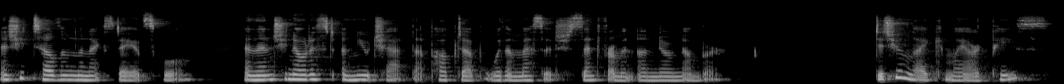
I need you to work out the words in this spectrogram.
and she'd tell them the next day at school. And then she noticed a new chat that popped up with a message sent from an unknown number. Did you like my art piece?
